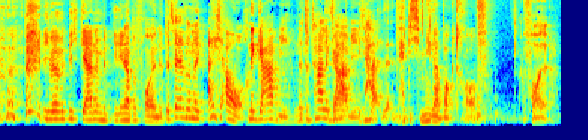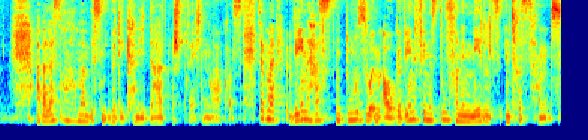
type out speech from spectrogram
ich wäre wirklich gerne mit Irina befreundet. Das wäre so eine. Ich auch. Eine Gabi, eine totale Gabi. Ja, ja, hätte ich mega Bock drauf. Voll. Aber lass doch noch mal ein bisschen über die Kandidaten sprechen, Markus. Sag mal, wen hast du so im Auge? Wen findest du von den Mädels interessant?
